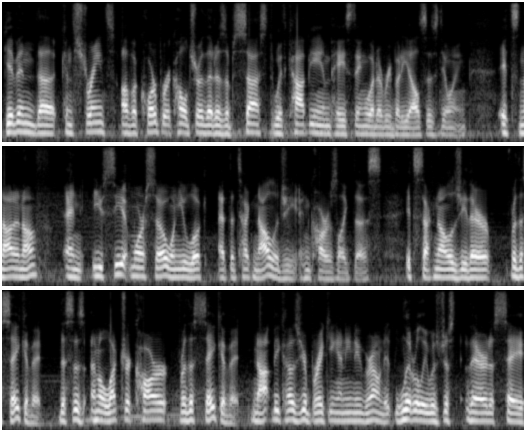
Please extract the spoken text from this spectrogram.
given the constraints of a corporate culture that is obsessed with copying and pasting what everybody else is doing. It's not enough, and you see it more so when you look at the technology in cars like this. It's technology there for the sake of it. This is an electric car for the sake of it, not because you're breaking any new ground. It literally was just there to say,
